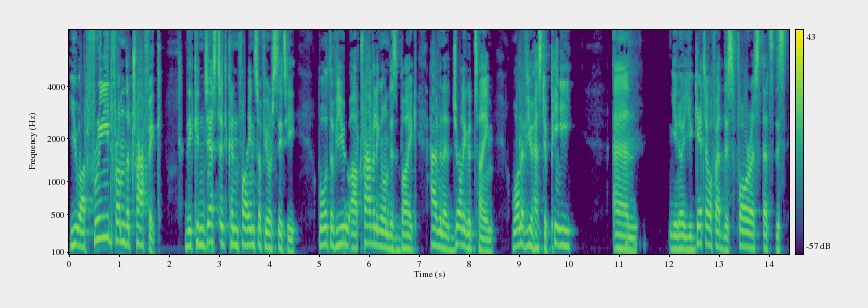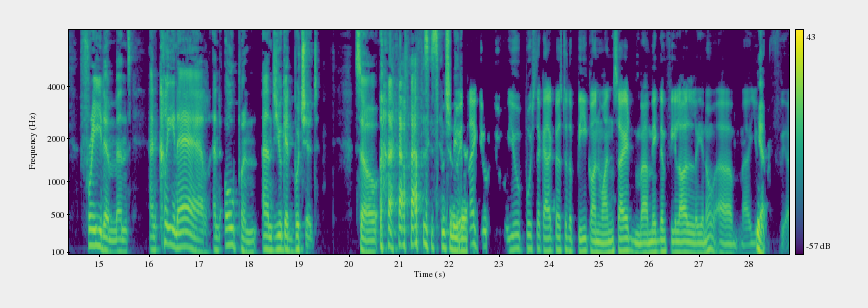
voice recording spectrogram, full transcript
You are freed from the traffic, the congested confines of your city. Both of you are traveling on this bike, having a jolly good time. One of you has to pee, and you know you get off at this forest that's this freedom and and clean air and open, and you get butchered. So that was essentially So like you you you push the characters to the peak on one side, uh, make them feel all you know, um, uh, you Yeah. uh,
